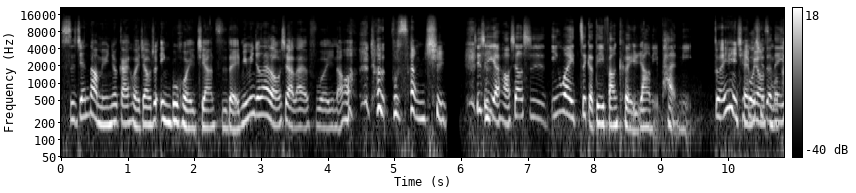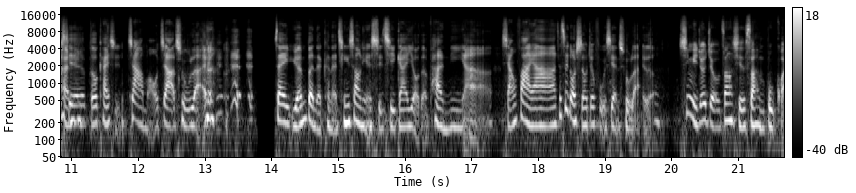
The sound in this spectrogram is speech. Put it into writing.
时间到，明明就该回家，我就硬不回家之类。明明就在楼下来尔夫而已，然后 就不上去。其实也好像是因为这个地方可以让你叛逆，对，因为以前没有的那些都开始炸毛炸出来。在原本的可能青少年时期该有的叛逆啊、想法呀，在这种时候就浮现出来了，心里就觉得这样其实算很不乖。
